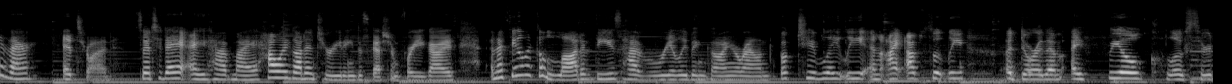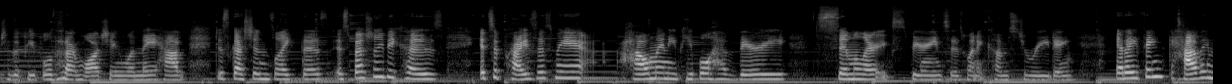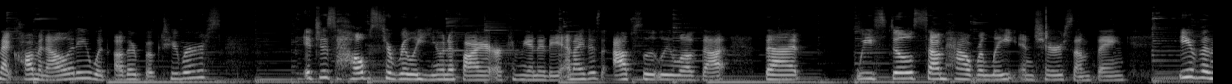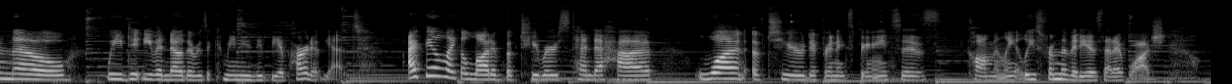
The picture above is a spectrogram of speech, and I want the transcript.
Hey there, it's Red. So today I have my How I Got Into Reading discussion for you guys, and I feel like a lot of these have really been going around BookTube lately, and I absolutely adore them. I feel closer to the people that I'm watching when they have discussions like this, especially because it surprises me how many people have very similar experiences when it comes to reading. And I think having that commonality with other booktubers it just helps to really unify our community. And I just absolutely love that, that we still somehow relate and share something, even though we didn't even know there was a community to be a part of yet. I feel like a lot of booktubers tend to have one of two different experiences commonly, at least from the videos that I've watched.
